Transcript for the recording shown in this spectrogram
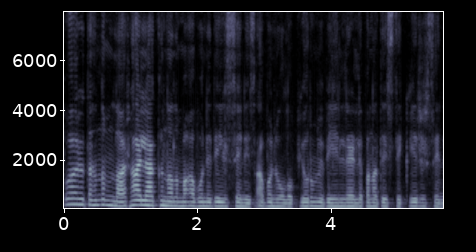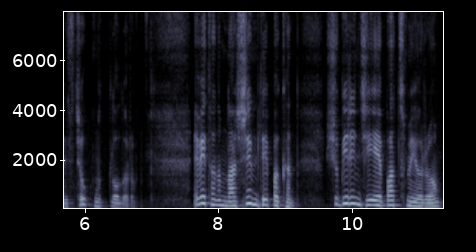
Bu arada hanımlar hala kanalıma abone değilseniz abone olup yorum ve beğenilerle bana destek verirseniz çok mutlu olurum. Evet hanımlar şimdi bakın şu birinciye batmıyorum.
